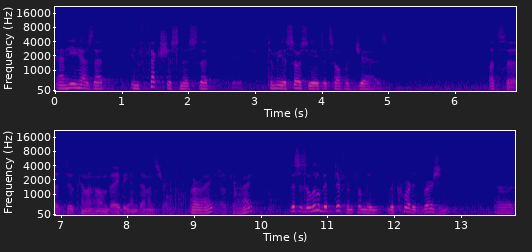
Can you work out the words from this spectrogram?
and he has that infectiousness that, to me, associates itself with jazz. Let's uh, do Coming Home Baby and demonstrate. All right. Okay. All right. This is a little bit different from the recorded version. Uh,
